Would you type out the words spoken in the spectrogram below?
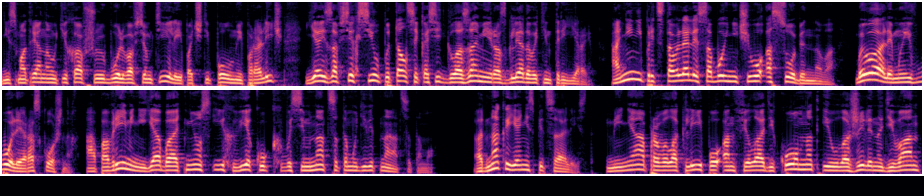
Несмотря на утихавшую боль во всем теле и почти полный паралич, я изо всех сил пытался косить глазами и разглядывать интерьеры. Они не представляли собой ничего особенного. Бывали мы и в более роскошных, а по времени я бы отнес их веку к XVIII-XIX. Однако я не специалист. Меня проволокли по анфиладе комнат и уложили на диван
